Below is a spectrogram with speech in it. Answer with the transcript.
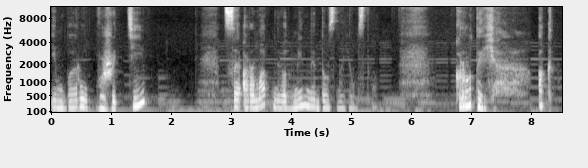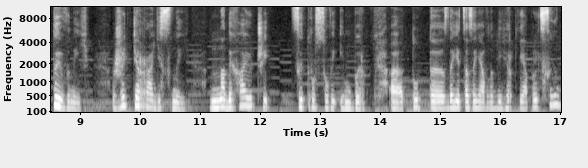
імбиру в житті це аромат неодмінний до знайомства. Крутий, активний, життєрадісний, надихаючий цитрусовий імбир. Е, Тут, е, здається, заявлений гіркий апельсин.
